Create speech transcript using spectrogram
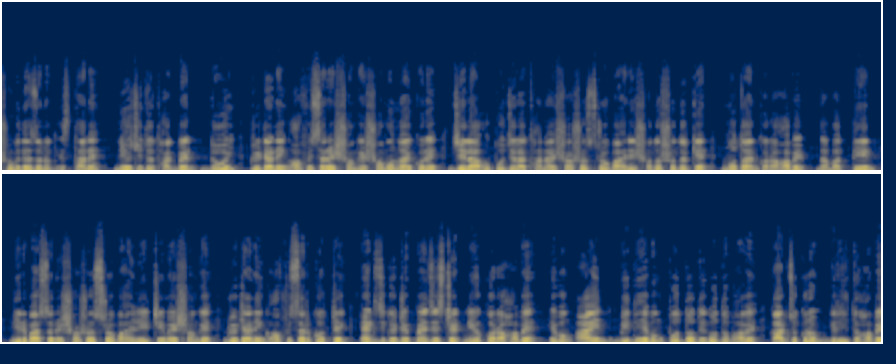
সুবিধাজনক স্থানে নিয়োজিত থাকবেন। দুই রিটার্নিং অফিসারের সঙ্গে সমন্বয় করে জেলা, উপজেলা থানায় সশস্ত্র বাহিনীর সদস্যদেরকে মোতায়েন করা হবে। নাম্বার তিন, নির্বাচনী সশস্ত্র বাহিনীর টিমের সঙ্গে রিটার্নিং অফিসার কর্তৃক এক্সিকিউটিভ ম্যাজিস্ট্রেট নিয়োগ করা হবে এবং আইন, বিধি এবং পদ্ধতিগতভাবে কার্যক্রম গৃহীত হবে।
